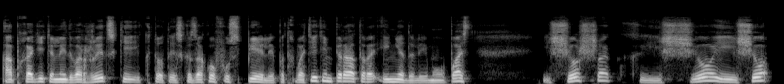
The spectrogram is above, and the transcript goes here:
обходительный Дворжицкий и кто-то из казаков успели подхватить императора и не дали ему упасть. Еще шаг, еще и еще.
